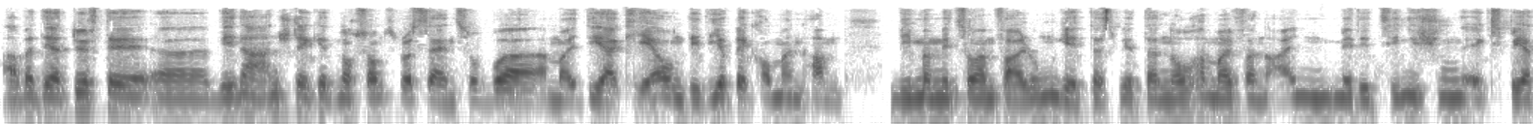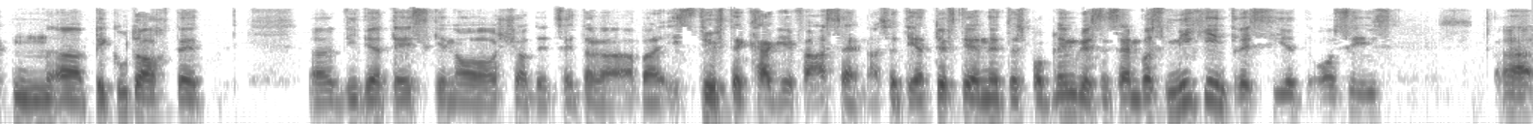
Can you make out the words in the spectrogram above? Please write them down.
aber der dürfte äh, weder ansteckend noch sonst was sein. So war einmal die Erklärung, die wir bekommen haben, wie man mit so einem Fall umgeht. Das wird dann noch einmal von allen medizinischen Experten äh, begutachtet äh, wie der Test genau ausschaut etc. Aber es dürfte keine Gefahr sein. Also der dürfte ja nicht das Problem gewesen sein. Was mich interessiert, Ossi, ist, äh,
